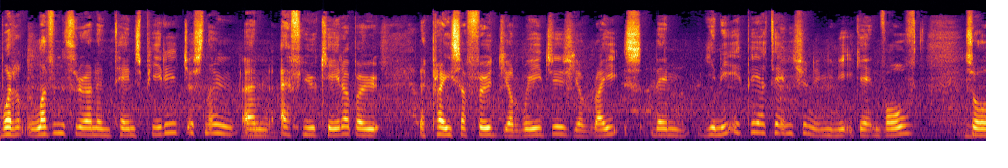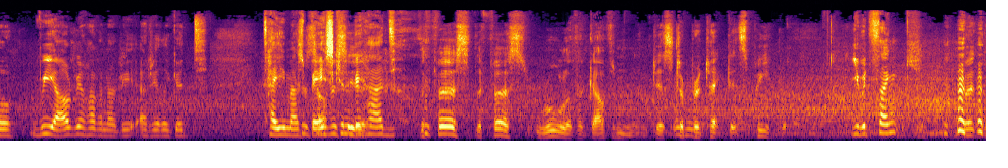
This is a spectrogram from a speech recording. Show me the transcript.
we're living through an intense period just now, and if you care about the price of food, your wages, your rights, then you need to pay attention and you need to get involved. Mm. So we are, we're having a, re- a really good time as best can be the- had. The first the first rule of a government is to Mm-hmm. protect its people. You would think, but it,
